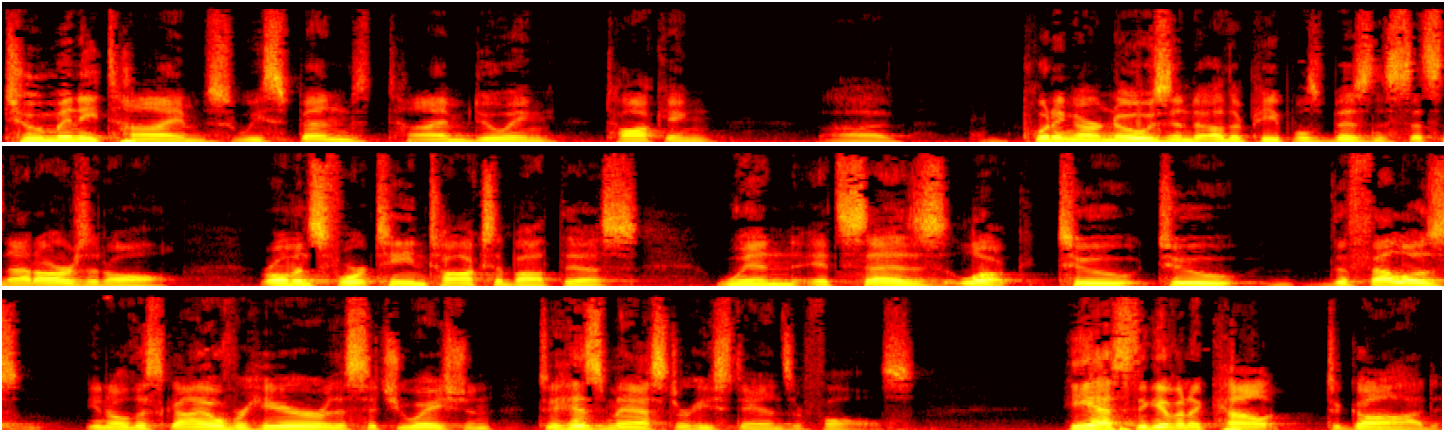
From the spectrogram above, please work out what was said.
too many times we spend time doing, talking, uh, putting our nose into other people's business. That's not ours at all. Romans 14 talks about this when it says, look, to, to the fellows, you know, this guy over here or the situation, to his master he stands or falls. He has to give an account to God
